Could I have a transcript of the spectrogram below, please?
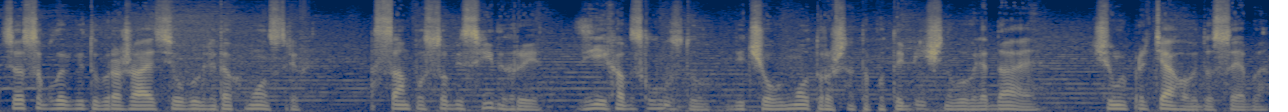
Це особливо відображається у виглядах монстрів, а сам по собі світ гри з'їхав з глузду, від чого моторошно та потебічно виглядає, що ми притягує до себе.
